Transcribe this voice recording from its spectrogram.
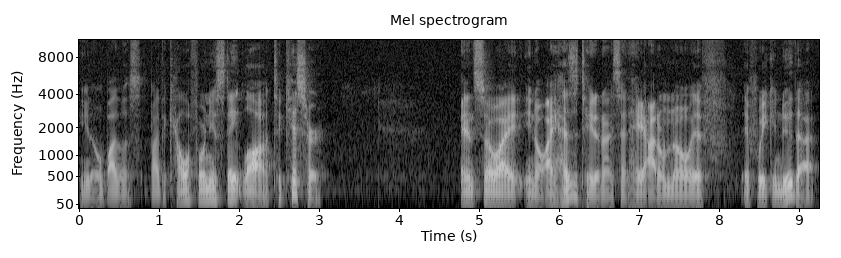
you know, by the by the California state law to kiss her. And so I, you know, I hesitated. and I said, "Hey, I don't know if if we can do that."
